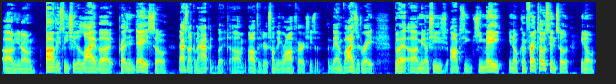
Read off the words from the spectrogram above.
Um, you know, obviously she's alive, uh, present day, so that's not gonna happen. But um, obviously there's something wrong with her. She's a, damn visor, right? But um, you know, she's obviously she may you know confront Tosen. So you know,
